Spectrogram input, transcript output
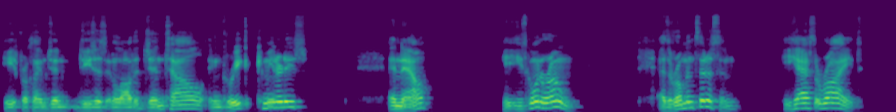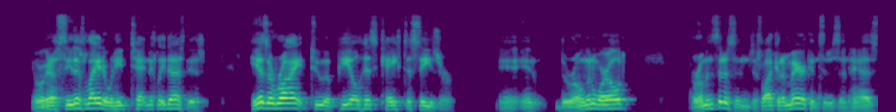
He's proclaimed gen, Jesus in a lot of the Gentile and Greek communities. And now he, he's going to Rome. As a Roman citizen, he has the right, and we're going to see this later when he technically does this, he has a right to appeal his case to Caesar. In, in the Roman world, a Roman citizen, just like an American citizen, has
